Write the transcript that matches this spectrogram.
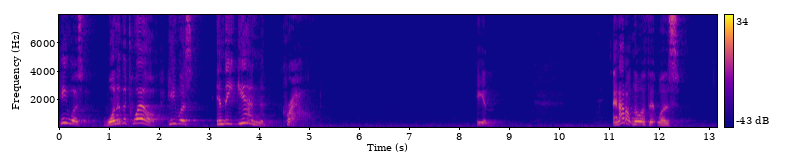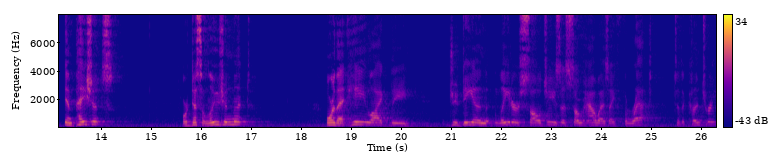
He was one of the twelve. He was in the in crowd. He had, and I don't know if it was impatience or disillusionment or that he, like the Judean leaders, saw Jesus somehow as a threat to the country.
